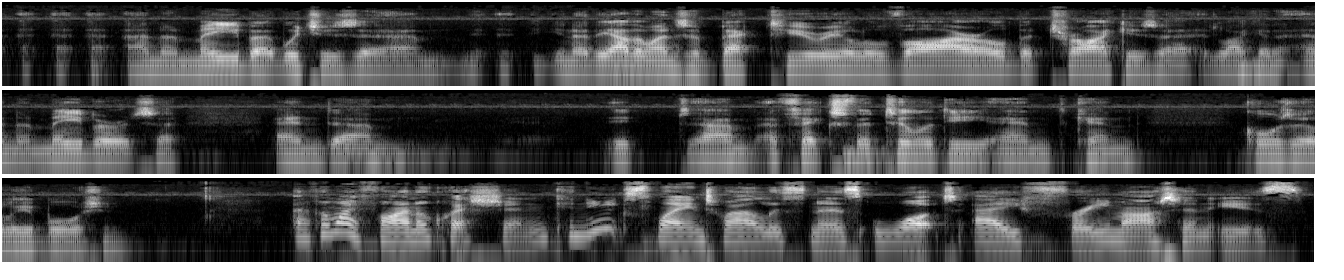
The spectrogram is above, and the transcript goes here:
an amoeba, which is um, you know the other ones are bacterial or viral, but trich is a, like an, an amoeba. It's a and um, it um, affects fertility and can cause early abortion. And for my final question, can you explain to our listeners what a free martin is?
